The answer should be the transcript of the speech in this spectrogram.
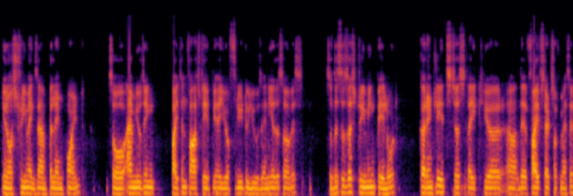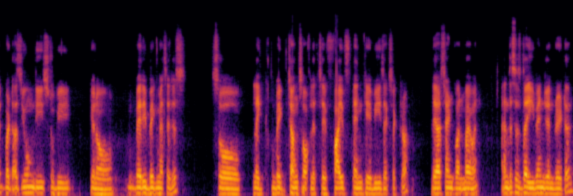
you know, stream example endpoint. So I'm using Python FastAPI. You're free to use any other service. So this is a streaming payload. Currently, it's just like here, uh, there are five sets of message, but assume these to be, you know, very big messages. So like big chunks of let's say 5, 10 KBs, etc. They are sent one by one. And this is the event generator.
